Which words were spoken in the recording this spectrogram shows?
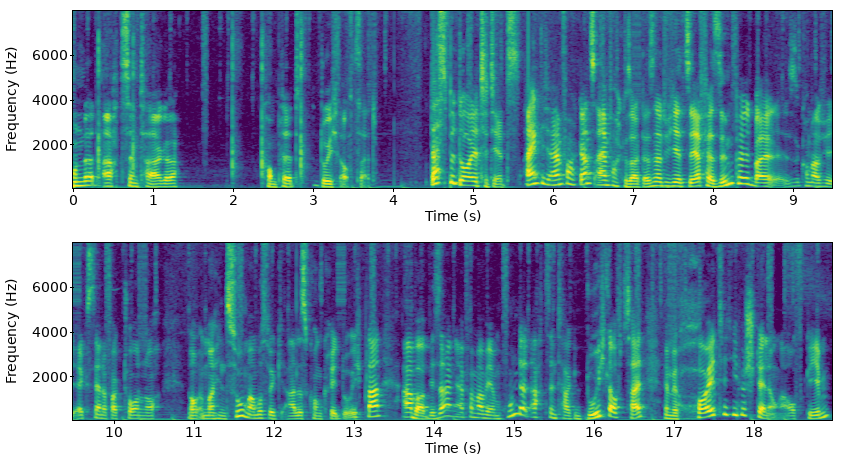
118 Tage komplett Durchlaufzeit. Das bedeutet jetzt, eigentlich einfach, ganz einfach gesagt, das ist natürlich jetzt sehr versimpelt, weil es kommen natürlich externe Faktoren noch noch immer hinzu. Man muss wirklich alles konkret durchplanen. Aber wir sagen einfach mal, wir haben 118 Tage Durchlaufzeit, wenn wir heute die Bestellung aufgeben,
